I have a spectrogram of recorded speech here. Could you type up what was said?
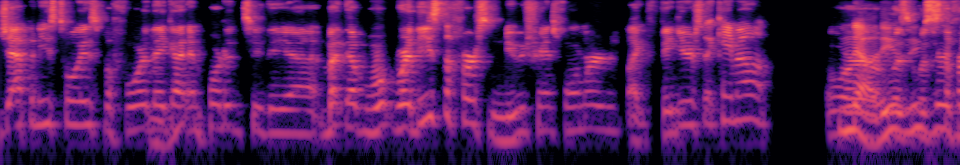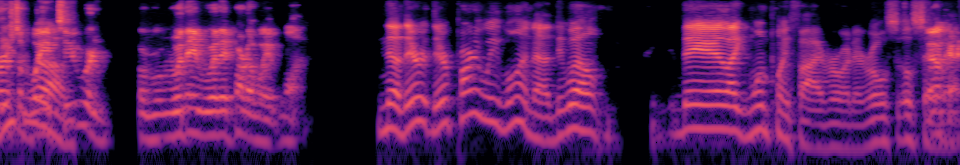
Japanese toys before they Mhm. got imported to the? Uh, but the, were these the first new Transformer like figures that came out, or No, these- was, these was were- the first these of Wave um, Two, or, or were they were they part of Wave One? no, they're they're part of Wave One. Uh, they- well, they're like 1.5 or whatever. We'll, we'll say that. Okay,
